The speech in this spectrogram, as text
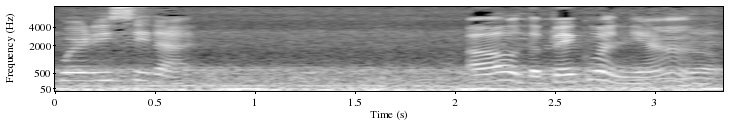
Where do you see that? Oh, the big one, yeah. Yeah.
